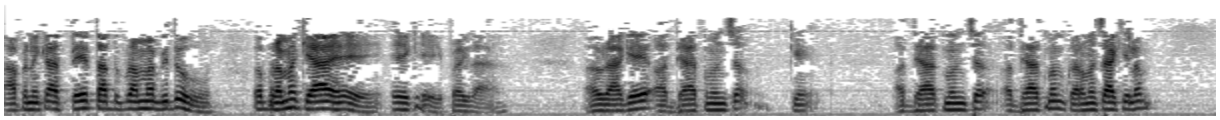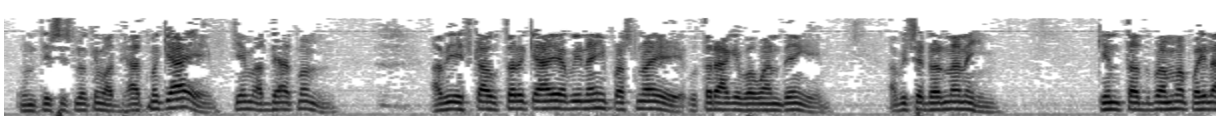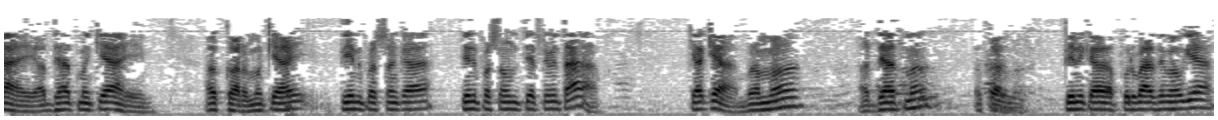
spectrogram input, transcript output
आपने कहा, ते तद्ब्रह्म विदु। वो ब्रह्म क्या है? एक है, पहला। और आगे, अध्यात्म अध्यात्म अध्यात्म कर्म चाकिलम। उन्तीस श्लोक में अध्यात्म क्या है? किम अध्यात्म अभी इसका उत्तर क्या है? अभी नहीं, प्रश्न है। उत्तर आगे भगवान देंगे। अभी से डरना नहीं। किन तद ब्रह्म पहला है? अध्यात्म क्या है? और कर्म क्या है? तीन प्रश्न का, तीन प्रश्न उनतीस में था। क्या क्या ब्रह्म, अध्यात्म और कर्म। तीन का पूर्वार्ध में हो गया।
